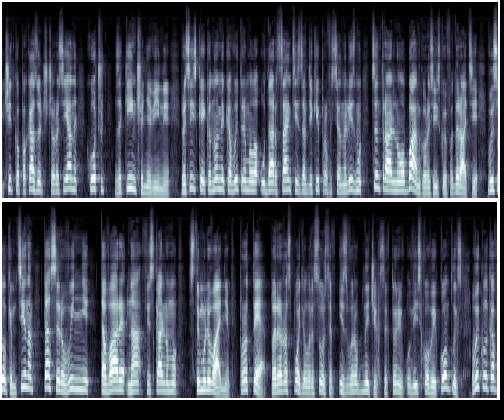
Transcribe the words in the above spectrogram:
чітко показують, що росіяни хочуть закінчення війни. Російська економіка витримала удар санкцій завдяки професіоналізму Центрального банку Російської Федерації, високим цінам та сировинні товари на фіскальному стимулюванні. Проте перерозподіл ресурсів із виробничих секторів у військовий комплекс викликав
